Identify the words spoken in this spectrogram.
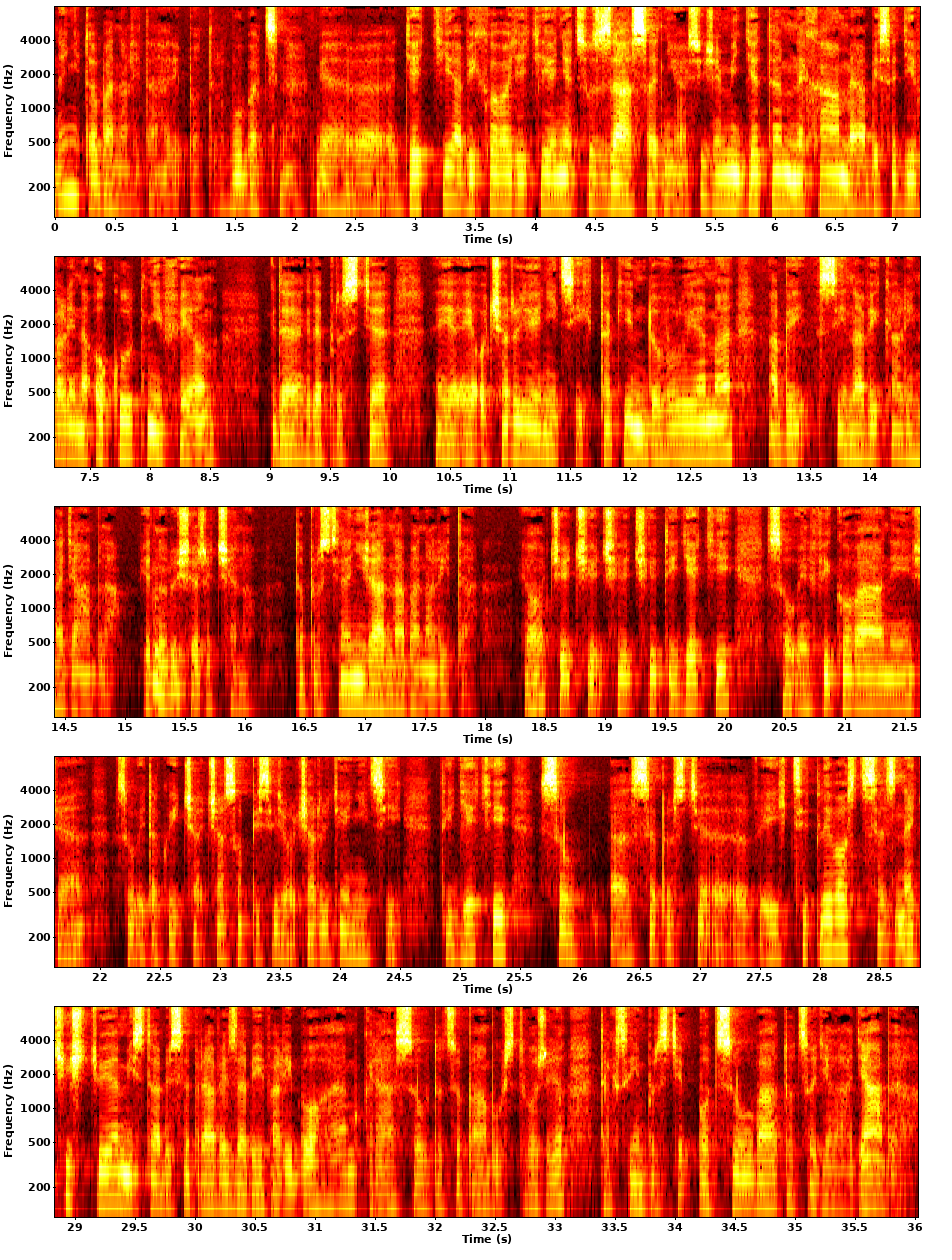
Není to banalita Harry Potter, vůbec ne. E, děti a výchova dětí je něco zásadního. Jestliže my dětem necháme, aby se dívali na okultní film, kde, kde prostě je, je o čarodějnicích, tak jim dovolujeme, aby si navykali na ďábla, jednoduše mm. řečeno. To prostě není žádná banalita. Jo? Či, či, či, či ty děti jsou infikovány, že jsou i takový ča, časopisy že o čarodějnicích. Ty děti jsou, eh, se prostě, eh, v jejich citlivost se znečišťuje, místo aby se právě zabývali Bohem, krásou, to, co Pán Bůh stvořil, tak se jim prostě podsouvá to, co dělá ďábel.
